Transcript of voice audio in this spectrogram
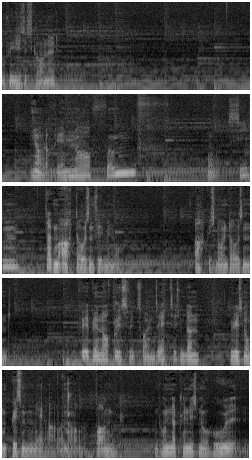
So viel ist es gar nicht. Ja, da fehlen noch 5, 7, Sagen wir 8000 fehlt mir noch. 8 bis 9000 fehlt mir noch bis für 62 und dann will ich noch ein bisschen mehr. Warte mal, Bank. Und 100 könnte ich nur holen.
